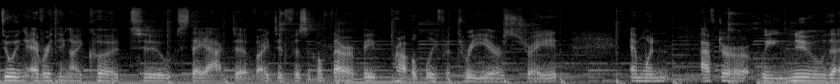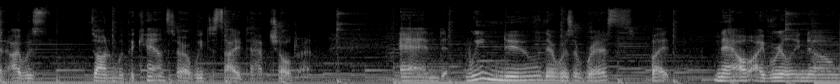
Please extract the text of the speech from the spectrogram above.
doing everything I could to stay active. I did physical therapy probably for three years straight. And when, after we knew that I was done with the cancer, we decided to have children. And we knew there was a risk, but now I really know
